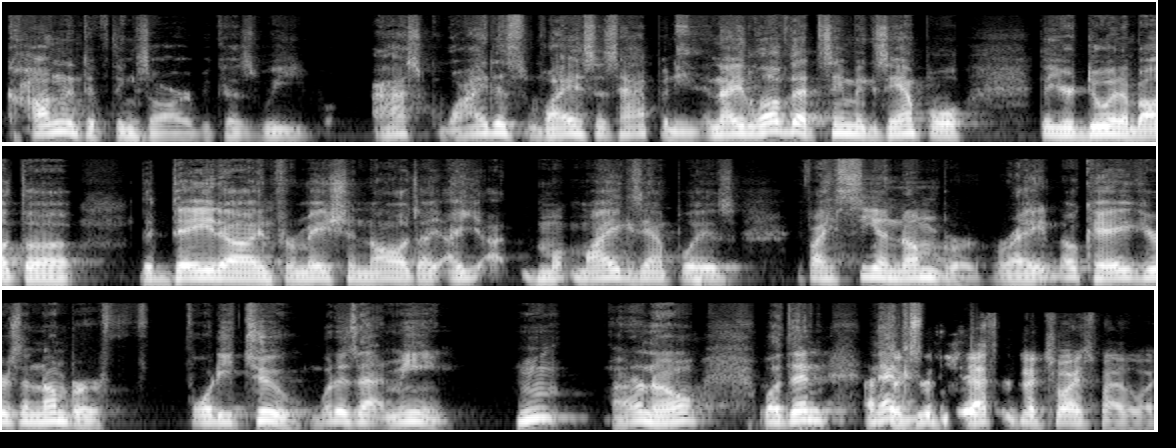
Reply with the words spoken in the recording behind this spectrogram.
cognitive things are, because we ask why does why is this happening? And I love that same example that you're doing about the the data, information, knowledge. I, I my example is if I see a number, right? Okay, here's a number, 42. What does that mean? Hmm, I don't know. Well, then that's, next, a, good, that's a good choice, by the way.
